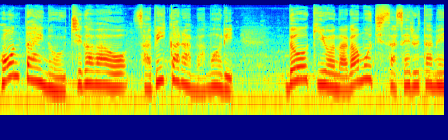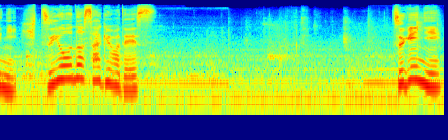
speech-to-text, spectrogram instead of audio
本体の内側を錆から守り銅器を長持ちさせるために必要な作業です。次に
